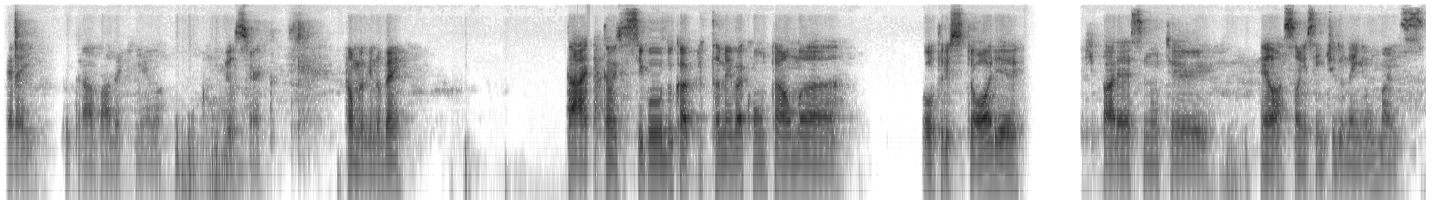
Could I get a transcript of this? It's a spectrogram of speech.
Peraí, tô travado aqui, ela deu certo. Estão me ouvindo bem? Tá, então esse segundo capítulo também vai contar uma outra história que parece não ter relação em sentido nenhum, mas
